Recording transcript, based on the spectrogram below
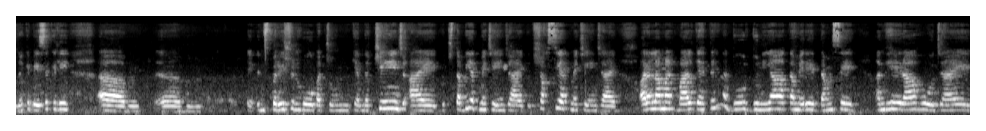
جو کہ بیسیکلی انسپریشن ہو بچوں کے اندر چینج آئے کچھ طبیعت میں چینج آئے کچھ شخصیت میں چینج آئے۔ اور علامہ اقبال کہتے ہیں نا دور دنیا کا میرے دم سے اندھیرا ہو جائے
